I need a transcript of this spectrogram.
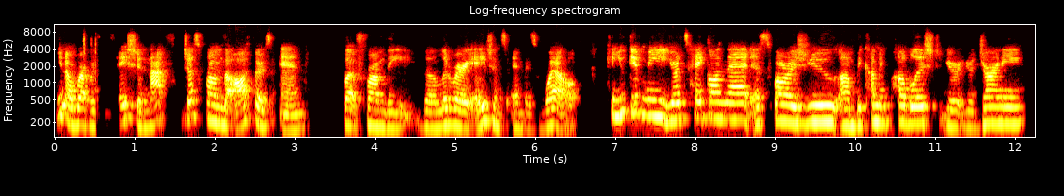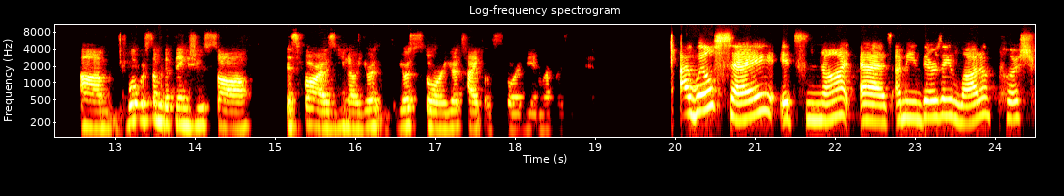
you know, representation, not just from the author's end, but from the, the literary agent's end as well. Can you give me your take on that as far as you um, becoming published, your, your journey? Um, what were some of the things you saw as far as, you know, your, your story, your type of story being represented? I will say it's not as I mean there's a lot of push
